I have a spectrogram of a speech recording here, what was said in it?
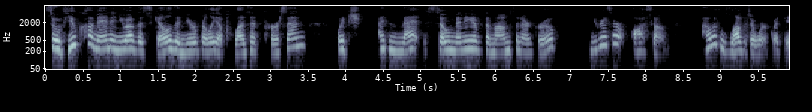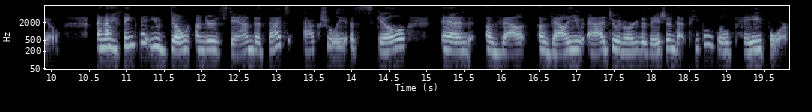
So if you come in and you have the skills and you're really a pleasant person, which I've met so many of the moms in our group, you guys are awesome. I would love to work with you. And I think that you don't understand that that's actually a skill and a, val- a value add to an organization that people will pay for.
